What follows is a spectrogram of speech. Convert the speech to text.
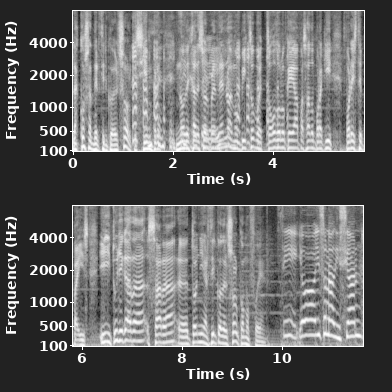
las cosas del Circo del Sol, que siempre no deja de sorprendernos. Hemos visto pues todo lo que ha pasado por aquí, por este país. Y tu llegada, Sara, eh, Toñi, al Circo del Sol, ¿cómo fue? Sí, yo hice una audición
